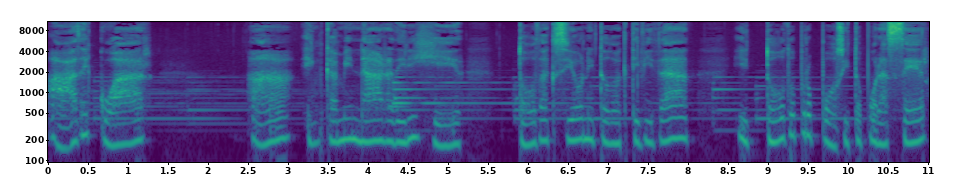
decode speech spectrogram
a adecuar, a encaminar, a dirigir toda acción y toda actividad y todo propósito por hacer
